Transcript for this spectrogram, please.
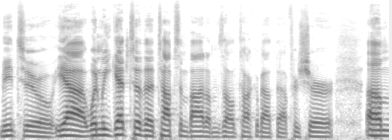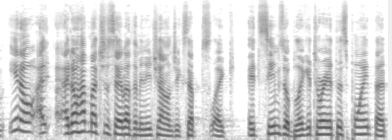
Me too. Yeah, when we get to the tops and bottoms, I'll talk about that for sure. Um, you know, I, I don't have much to say about the mini challenge except like it seems obligatory at this point that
